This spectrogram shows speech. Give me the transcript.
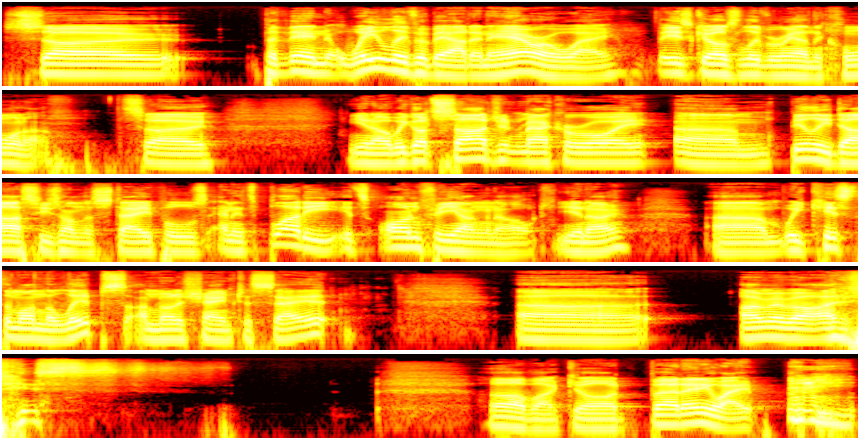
So, but then we live about an hour away. These girls live around the corner. So, you know, we got Sergeant McElroy, um, Billy Darcy's on the staples, and it's bloody, it's on for young and old, you know? Um, we kiss them on the lips. I'm not ashamed to say it. Uh, I remember I. oh my god! But anyway,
